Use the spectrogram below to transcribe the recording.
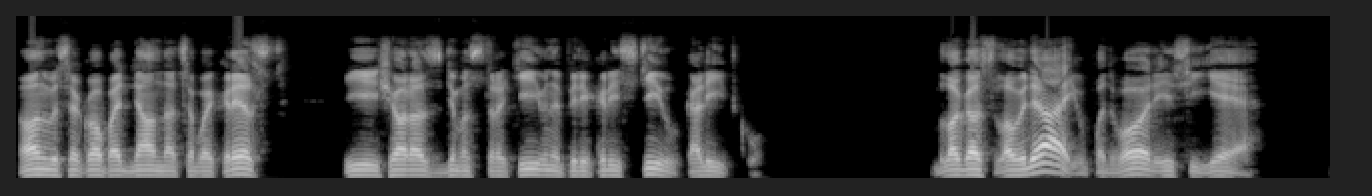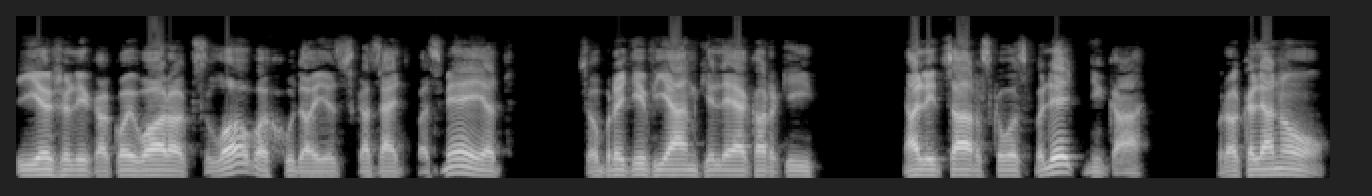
Он высоко поднял над собой крест и еще раз демонстративно перекрестил калитку. «Благословляю подворье сие, ежели какой ворог слово худое сказать посмеет, супротив Янки лекарки, али царского сплетника, прокляну,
